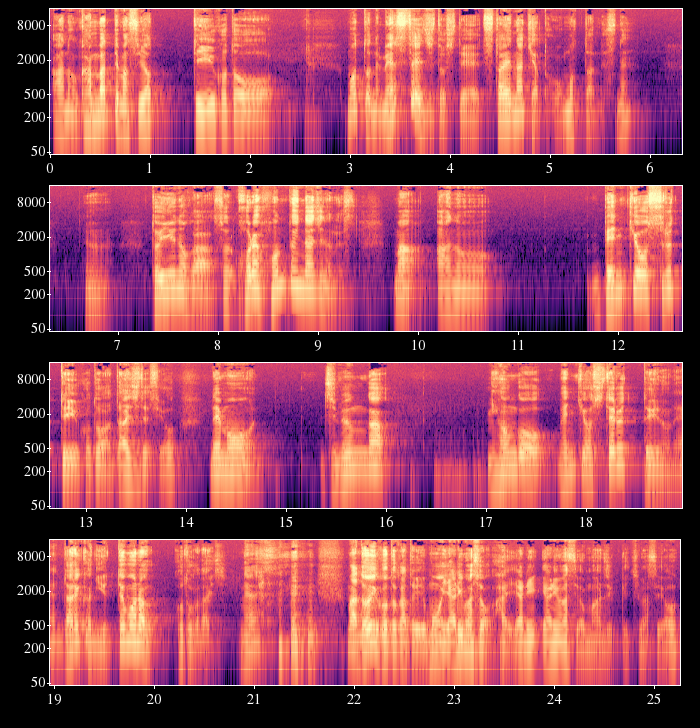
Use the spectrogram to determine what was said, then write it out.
あの頑張ってますよっていうことをもっとねメッセージとして伝えなきゃと思ったんですね。うん、というのがそれこれ本当に大事なんです。まああの勉強するっていうことは大事ですよ。でも自分が日本語を勉強してるっていうのをね誰かに言ってもらうことが大事ね。まあどういうことかというともうやりましょう。はいやりやりますよ。マジックいきますよ。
